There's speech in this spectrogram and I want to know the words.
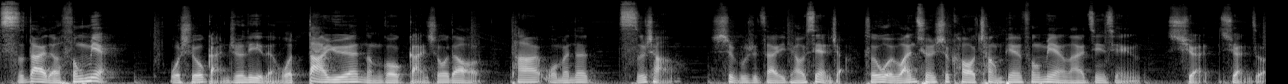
磁带的封面我是有感知力的，我大约能够感受到。它我们的磁场是不是在一条线上？所以我完全是靠唱片封面来进行选选择，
